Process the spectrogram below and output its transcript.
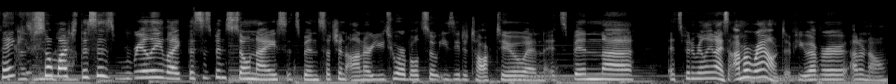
Thank you so you much. have- This is really like this has been so nice. It's been such an honor. You two are both so easy to talk to, and it's been uh it's been really nice. I'm around if you ever I don't know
